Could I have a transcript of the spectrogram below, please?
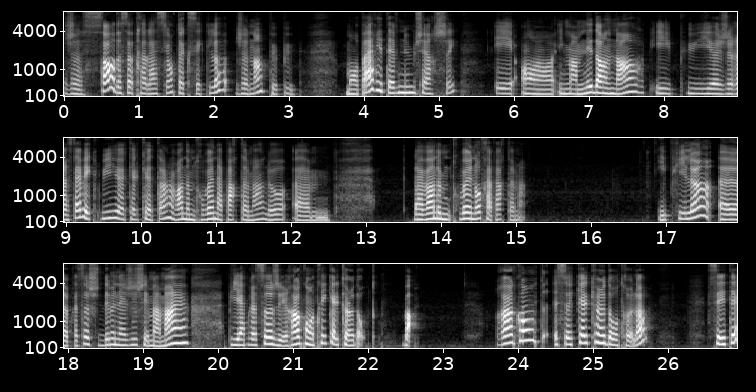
Je sors de cette relation toxique-là. Je n'en peux plus. Mon père était venu me chercher. Et il m'a emmené dans le nord. Et puis, euh, j'ai resté avec lui euh, quelques temps avant de me trouver un appartement, là. Euh, avant de me trouver un autre appartement. Et puis là, après ça, je suis déménagée chez ma mère. Puis après ça, j'ai rencontré quelqu'un d'autre. Bon. Rencontre ce quelqu'un d'autre-là. C'était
